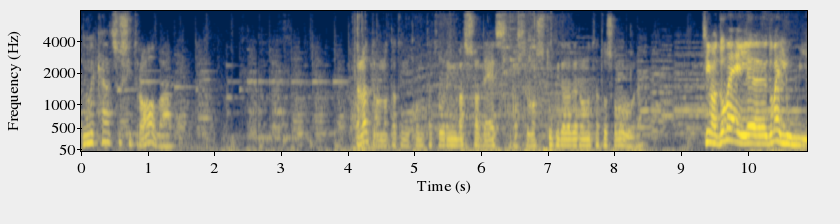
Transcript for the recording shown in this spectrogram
Dove cazzo si trova? Tra l'altro ho notato un contatore in basso a destra, sono stupido ad averlo notato solo ora. Sì, ma dov'è il... dov'è lui?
